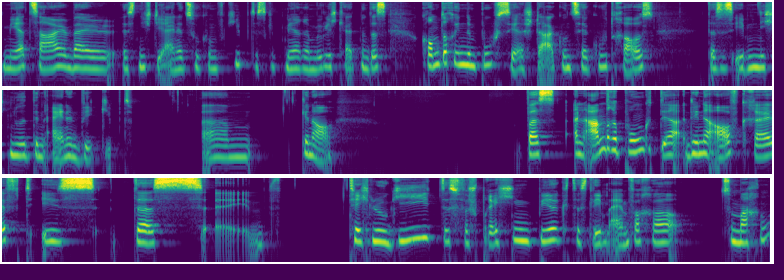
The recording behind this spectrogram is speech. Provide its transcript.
Mehrzahl, weil es nicht die eine Zukunft gibt, es gibt mehrere Möglichkeiten. Und das kommt auch in dem Buch sehr stark und sehr gut raus, dass es eben nicht nur den einen Weg gibt. Ähm, genau. Was ein anderer Punkt, der, den er aufgreift, ist, dass äh, Technologie das Versprechen birgt, das Leben einfacher zu machen,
